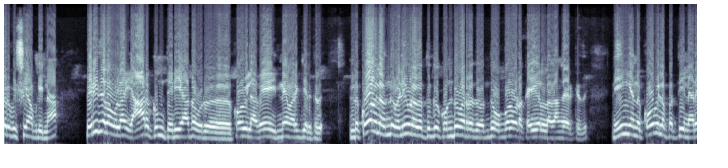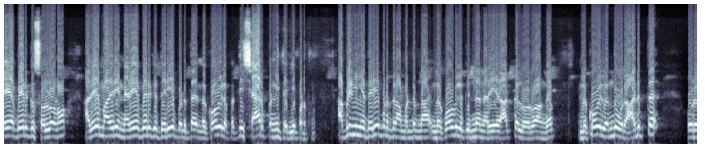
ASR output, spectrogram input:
ஒரு விஷயம் அப்படின்னா பெரிதளவுல யாருக்கும் தெரியாத ஒரு கோவிலாவே இன்னே வரைக்கும் இருக்குது. இந்த கோவிலை வந்து வெளி உலகத்துக்கு கொண்டு வர்றது வந்து உங்களோட கைகளில் தாங்க இருக்குது. நீங்க இந்த கோவிலை பத்தி நிறைய பேருக்கு சொல்லணும். அதே மாதிரி நிறைய பேருக்கு தெரியப்படுத்த இந்த கோவிலை பத்தி ஷேர் பண்ணி தெரியப்படுத்தணும். அப்படி நீங்க தெரியப்படுத்தினா மட்டும்தான் இந்த கோவிலுக்கு இன்னும் நிறைய ஆட்கள் வருவாங்க. இந்த கோவில் வந்து ஒரு அடுத்த ஒரு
